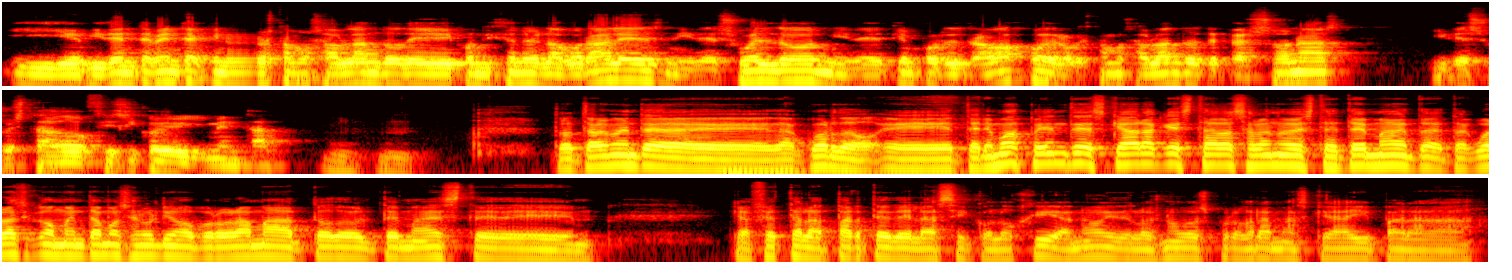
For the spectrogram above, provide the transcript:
y evidentemente aquí no estamos hablando de condiciones laborales, ni de sueldos, ni de tiempos de trabajo, de lo que estamos hablando es de personas y de su estado físico y mental. Totalmente de acuerdo. Eh, tenemos pendientes que ahora que estabas hablando de este tema, ¿te, acuerdas que comentamos en el último programa todo el tema este de, que afecta a la parte de la psicología, ¿no? Y de los nuevos programas que hay para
